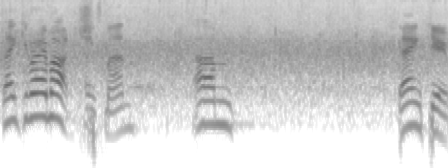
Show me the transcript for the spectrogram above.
Thank you very much. Thanks, man. Thank you.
